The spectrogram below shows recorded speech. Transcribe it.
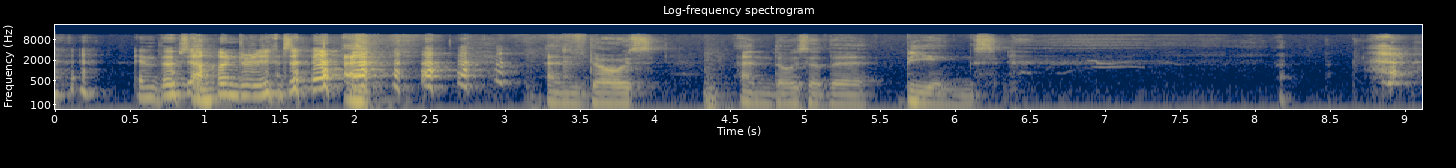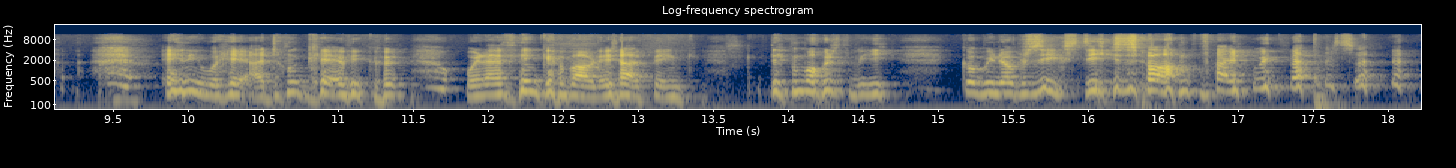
and those a hundred. and those and those are the beings. anyway, I don't care because when I think about it, I think they must be coming up 60, so I'm fine with that.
